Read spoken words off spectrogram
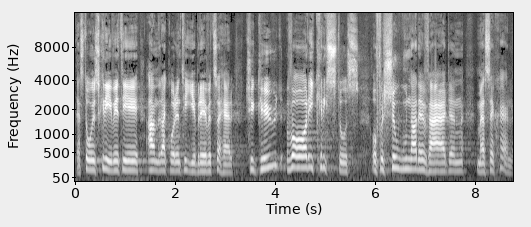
Det står ju skrivet i andra Korinthierbrevet så här. Ty Gud var i Kristus och försonade världen med sig själv.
